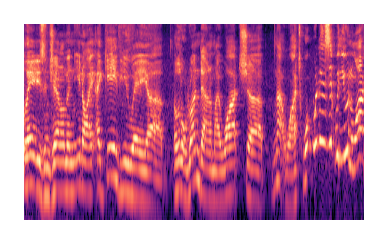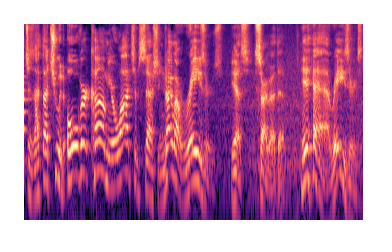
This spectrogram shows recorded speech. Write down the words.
Ladies and gentlemen, you know, I, I gave you a, uh, a little rundown of my watch, uh, not watch, what, what is it with you and watches? I thought you would overcome your watch obsession. You're talking about razors. Yes, sorry about that. Yeah, razors.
